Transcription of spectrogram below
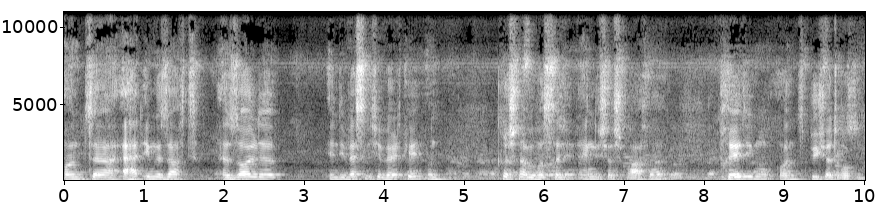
und äh, er hat ihm gesagt, er sollte in die westliche Welt gehen und Krishna-Bewusstsein in englischer Sprache predigen und Bücher drucken.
